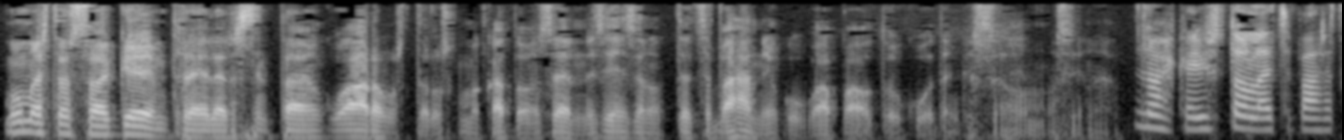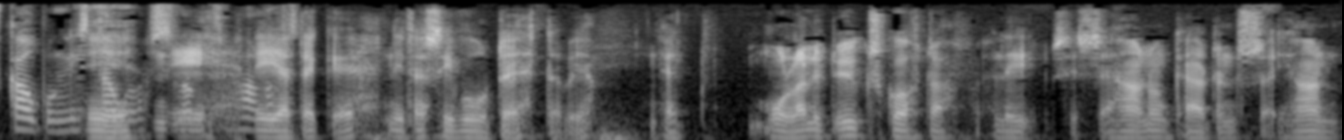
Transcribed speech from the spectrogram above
Mun mielestä jossain Game Trailersin tai jonkun arvostelussa, kun mä katsoin sen, niin siinä sanottiin, että se vähän niin kuin vapautuu kuitenkin se homma siinä. No ehkä just tolle, että sä pääset kaupungista Niin, ulos. niin, niin ja tekee niitä sivutehtäviä. Et mulla nyt yksi kohta, eli siis sehän on käytännössä ihan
